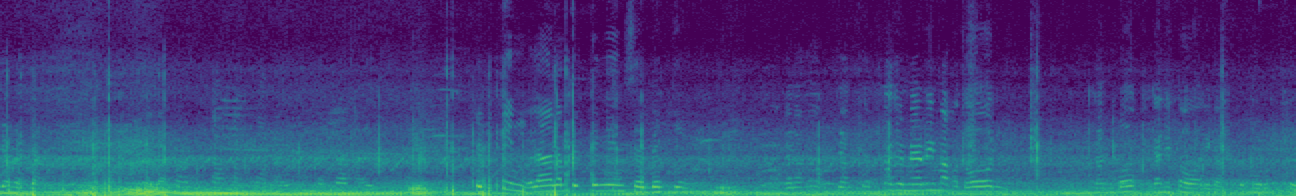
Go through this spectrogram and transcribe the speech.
15, wala nang 15 ngayon, 17. Ganda ka, dyan. Kasi may rim ako doon. Box, ganito, halika. Tuturo ko.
